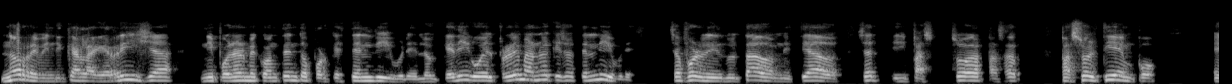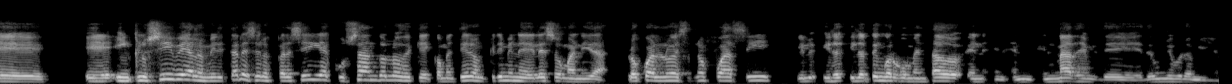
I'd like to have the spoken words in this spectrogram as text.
No reivindicar la guerrilla, ni ponerme contento porque estén libres. Lo que digo, el problema no es que ellos estén libres. Ya fueron indultados, amnistiados, y pasó, pasó, pasó el tiempo. Eh, eh, inclusive a los militares se los persigue acusándolos de que cometieron crímenes de lesa humanidad, lo cual no, es, no fue así y lo, tengo argumentado en, más de, un libro mío.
